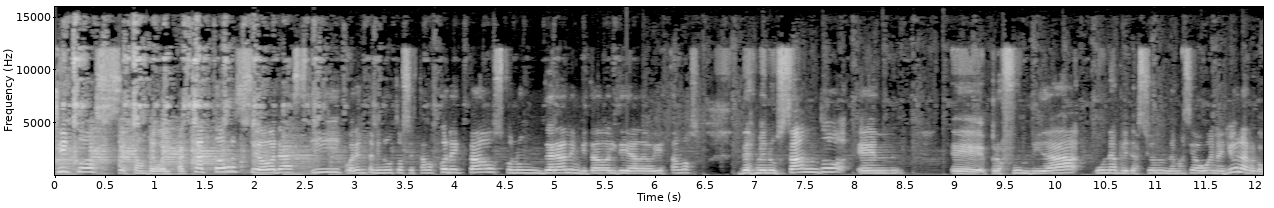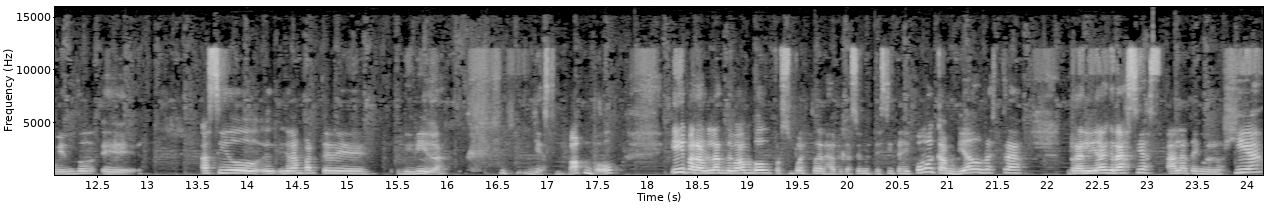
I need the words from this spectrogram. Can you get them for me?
Chicos, estamos de vuelta, 14 horas y 40 minutos, estamos conectados con un gran invitado el día de hoy. Estamos desmenuzando en eh, profundidad, una aplicación demasiado buena. Yo la recomiendo. Eh, ha sido eh, gran parte de mi vida. y es Bumble. Y para hablar de Bumble, por supuesto, de las aplicaciones de citas y cómo ha cambiado nuestra realidad gracias a la tecnología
